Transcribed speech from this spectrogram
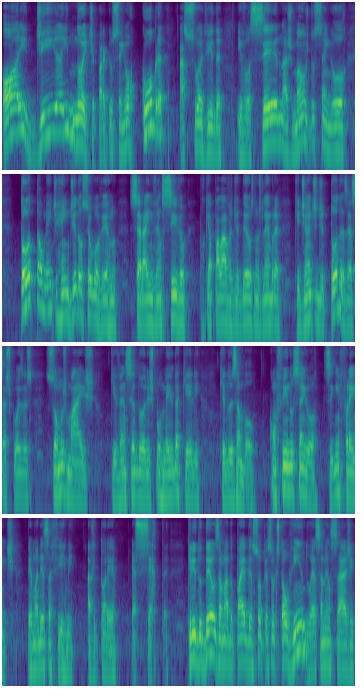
ore dia e noite para que o Senhor cubra a sua vida. E você, nas mãos do Senhor, totalmente rendido ao seu governo, será invencível, porque a palavra de Deus nos lembra que diante de todas essas coisas somos mais que vencedores por meio daquele que nos amou. Confie no Senhor, siga em frente, permaneça firme, a vitória é certa. Querido Deus, amado Pai, abençoa a pessoa que está ouvindo essa mensagem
